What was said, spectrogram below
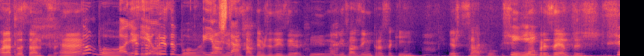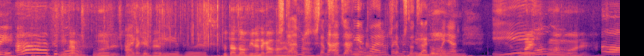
Olha a tua sorte. hã? Tão bom. Olha, que e ele- surpresa boa. E não, ele e está. atenção, temos de dizer que não vim sozinho, trouxe aqui este saco Sim. com presentes, Sim. Ah, que um bom. ramo de flores, Ai, conseguem que ver. queridos. Tu estás a ouvir, Ana Galvão? ela Estamos, estamos Tá, todos a tá, ouvir, tá. claro. Estamos todos a Um bolo acompanhar. E Feito com amor. Oh.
